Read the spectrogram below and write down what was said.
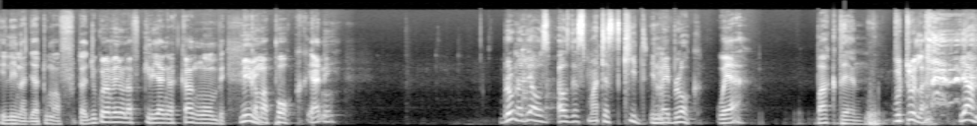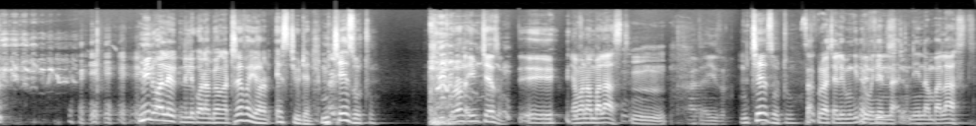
akili inajaa tu mafuta juu kuna venye unafikirianga ka ng'ombe Mimi? kama pok yani. Bro unajua I was, I was the smartest kid in my block. Where? Back then. Butula. Yeah. Mi ni wale nilikuwa naambiwanga trevor you are an a student. Mchezo tu. Unaona hii mchezo? Ya manamba last. Mchezo tu. Sa kuna chali mwingine mwenye ni namba last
